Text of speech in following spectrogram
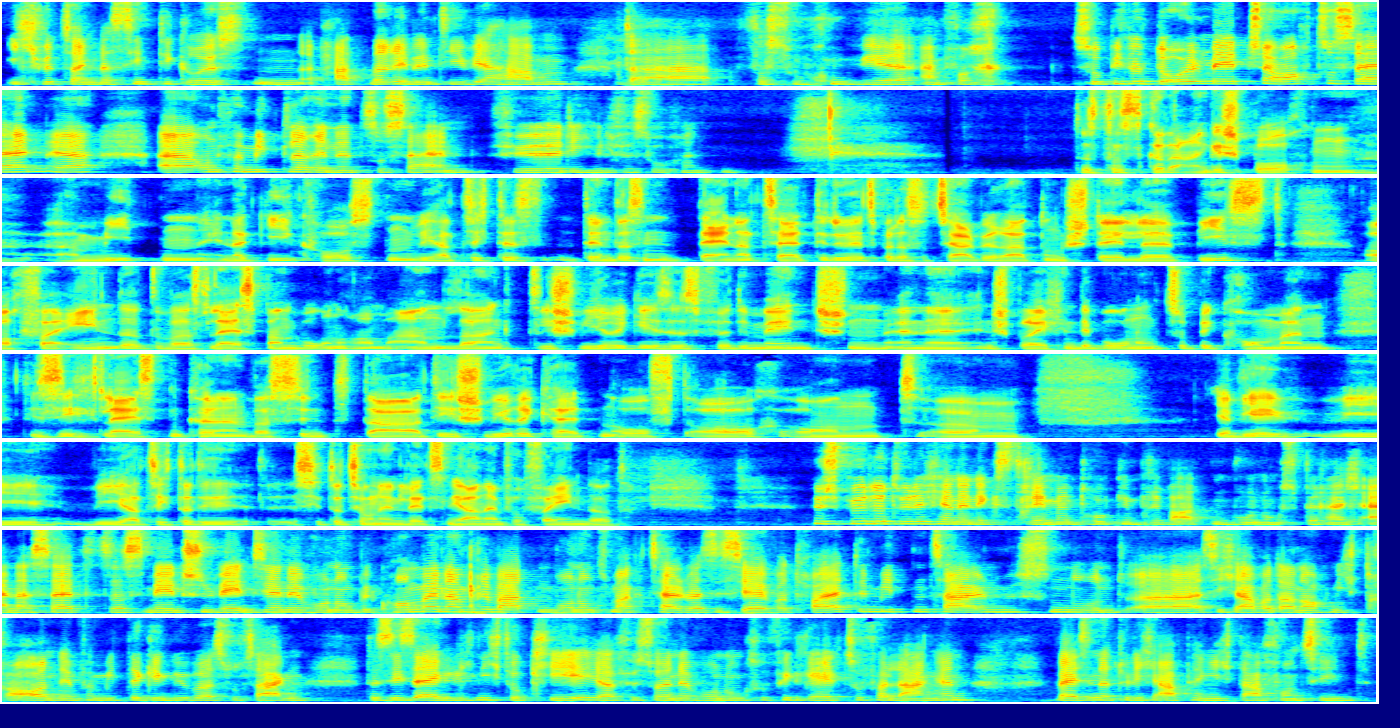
Ich würde sagen, das sind die größten Partnerinnen, die wir haben. Da versuchen wir einfach so ein bisschen Dolmetscher auch zu sein ja, äh, und Vermittlerinnen zu sein für die Hilfesuchenden. Du hast das gerade angesprochen, äh, Mieten, Energiekosten. Wie hat sich das denn das in deiner Zeit, die du jetzt bei der Sozialberatungsstelle bist, auch verändert, was leistbaren Wohnraum anlangt? Wie schwierig ist es für die Menschen, eine entsprechende Wohnung zu bekommen, die sie sich leisten können? Was sind da die Schwierigkeiten oft auch? Und ähm, ja, wie, wie, wie hat sich da die Situation in den letzten Jahren einfach verändert? Wir spüren natürlich einen extremen Druck im privaten Wohnungsbereich. Einerseits, dass Menschen, wenn sie eine Wohnung bekommen am privaten Wohnungsmarkt, teilweise sehr überteuerte Mieten zahlen müssen und äh, sich aber dann auch nicht trauen, dem Vermieter gegenüber zu sagen, das ist eigentlich nicht okay, ja, für so eine Wohnung so viel Geld zu verlangen, weil sie natürlich abhängig davon sind.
